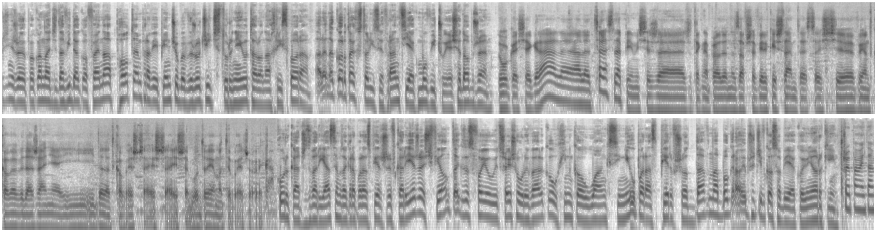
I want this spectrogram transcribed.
żeby pokonać Dawida Goffena, potem prawie pięciu, by wyrzucić z turnieju Tarona Chrispora. Ale na kortach stolicy Francji, jak mówi, czuje się dobrze. Długo się gra, ale, ale coraz lepiej. Myślę, że, że tak naprawdę no zawsze wielki szlem to jest coś e, wyjątkowe wydarzenie i, i dodatkowo jeszcze, jeszcze, jeszcze buduje, motywuje człowieka. Hurkacz z Wariasem zagra po raz pierwszy w karierze. Świątek ze swoją jutrzejszą rywalką Chinką Wang Xinyu po raz pierwszy od dawna, bo grały przeciwko sobie jako juniorki. Trochę pamiętam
